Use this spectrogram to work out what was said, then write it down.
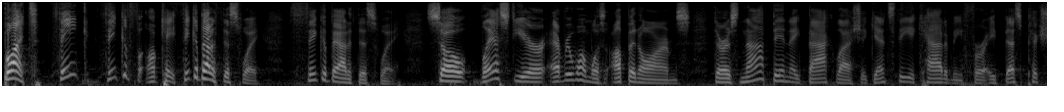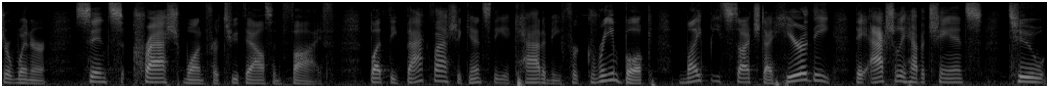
but think think of okay think about it this way. Think about it this way. So last year everyone was up in arms. There has not been a backlash against the academy for a best picture winner since crash won for 2005 but the backlash against the academy for green book might be such that here the they actually have a chance to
